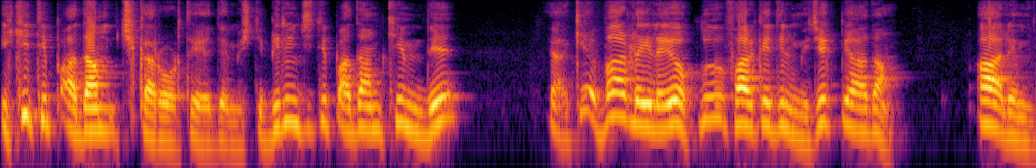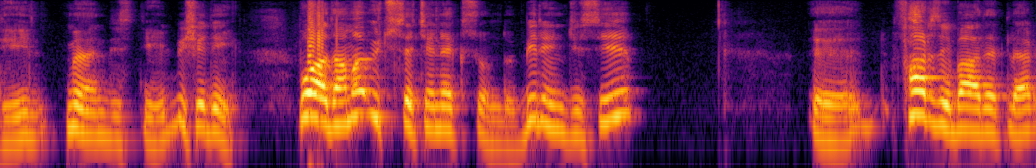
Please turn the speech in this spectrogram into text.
iki tip adam çıkar ortaya demişti. Birinci tip adam kimdi? Ya ki varlığıyla yokluğu fark edilmeyecek bir adam. Alim değil, mühendis değil, bir şey değil. Bu adama üç seçenek sundu. Birincisi e, farz ibadetler,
